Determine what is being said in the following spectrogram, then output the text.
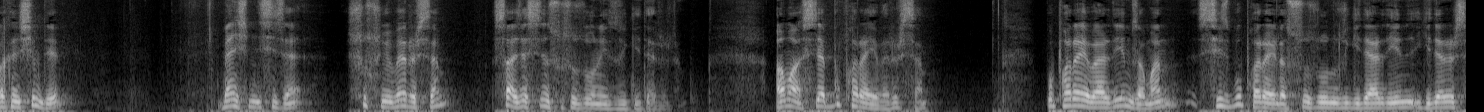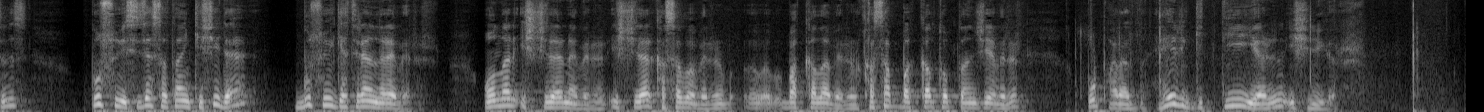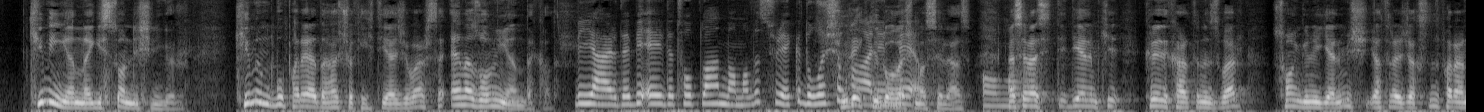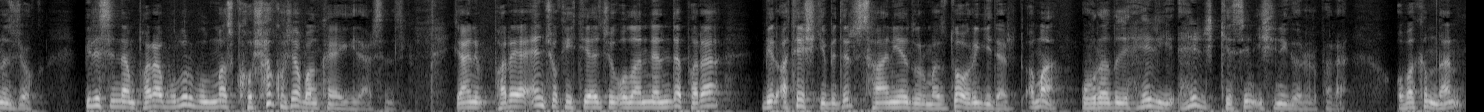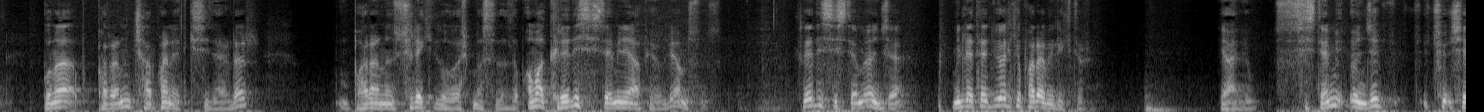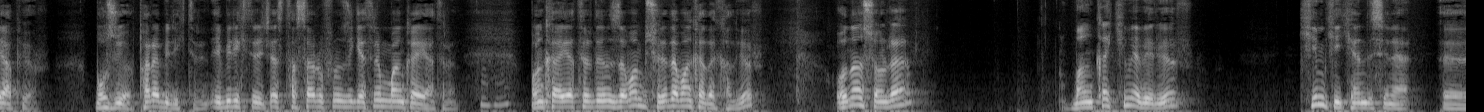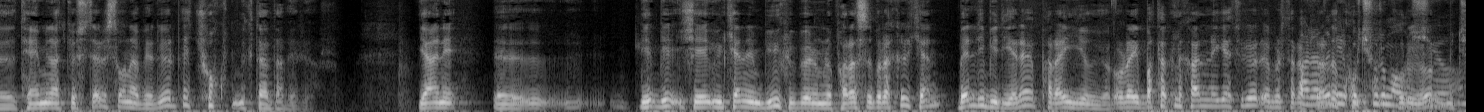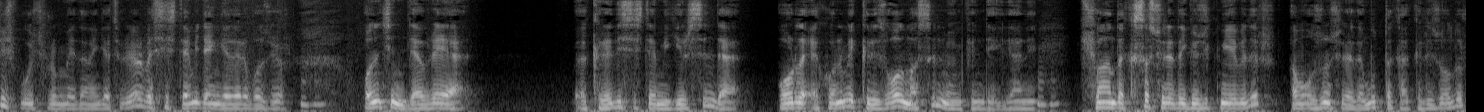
Bakın şimdi ben şimdi size şu suyu verirsem sadece sizin susuzluğunuzu gideririm. Ama size bu parayı verirsem bu parayı verdiğim zaman siz bu parayla susuzluğunuzu giderirsiniz. Bu suyu size satan kişi de bu suyu getirenlere verir. Onlar işçilerine verir. İşçiler kasaba verir, bakkala verir. Kasap bakkal toptancıya verir. Bu para her gittiği yerin işini görür. Kimin yanına gitse onun işini görür. Kimin bu paraya daha çok ihtiyacı varsa en az onun yanında kalır. bir yerde bir evde toplanmamalı sürekli dolaşım Sürekli halinde dolaşması lazım. olmalı. Mesela diyelim ki kredi kartınız var. Son günü gelmiş yatıracaksınız paranız yok. Birisinden para bulur bulmaz koşa koşa bankaya gidersiniz. Yani paraya en çok ihtiyacı olanın elinde para bir ateş gibidir. Saniye durmaz doğru gider. Ama uğradığı her herkesin işini görür para. O bakımdan buna paranın çarpan etkisi derler. Paranın sürekli dolaşması lazım. Ama kredi sistemi ne yapıyor biliyor musunuz? Kredi sistemi önce millete diyor ki para biriktirin. Yani sistemi önce şey yapıyor. Bozuyor. Para biriktirin. E biriktireceğiz. Tasarrufunuzu getirin bankaya yatırın. Bankaya yatırdığınız zaman bir sürede bankada kalıyor. Ondan sonra banka kime veriyor? Kim ki kendisine e, teminat gösterirse ona veriyor ve çok miktarda veriyor. Yani e, bir, bir şey ülkenin büyük bir bölümünü parası bırakırken belli bir yere parayı yığıyor. Orayı bataklık haline getiriyor. Öbür taraflarda Arada bir ku- uçurum kuruyor. oluşuyor. Müthiş bir uçurum meydana getiriyor ve sistemi dengeleri bozuyor. Onun için devreye e, kredi sistemi girsin de orada ekonomik kriz olmasın mümkün değil. Yani şu anda kısa sürede gözükmeyebilir ama uzun sürede mutlaka kriz olur.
